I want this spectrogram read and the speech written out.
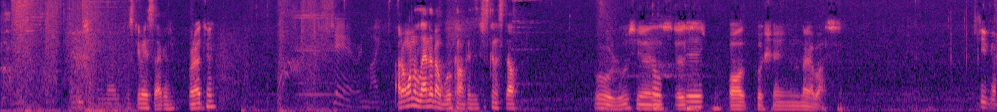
I'll do something about it. Just give me a second. Renekton? Share in I don't want to land it on Wukong because it's just gonna stealth. Oh, Lucian is all pushing Megaboss. Steve got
